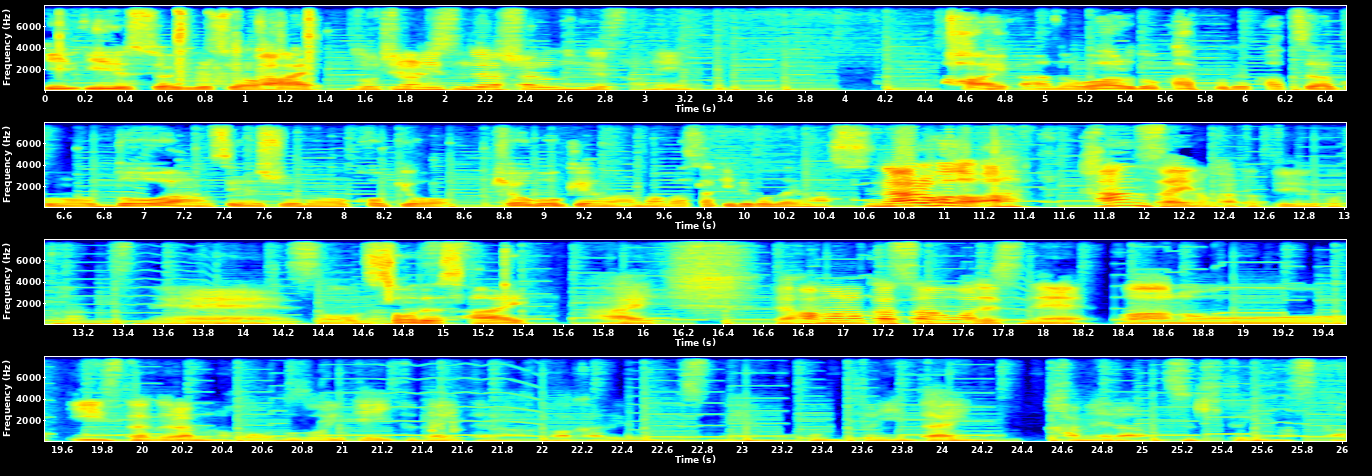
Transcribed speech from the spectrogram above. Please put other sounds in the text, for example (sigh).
いいいですよ、いいですよ。はい。どちらに住んでらっしゃるんですかね？はい、あの、ワールドカップで活躍の堂安選手の故郷、兵庫県は尼崎でございます。なるほど。あ、関西の方ということなんですね。そうなんです。そうです。はい。はい。で浜中さんはですね、まあ、あのー、インスタグラムの方を覗いていただいたらわかるようにですね、もう本当に大のカメラ好きと言いますか、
